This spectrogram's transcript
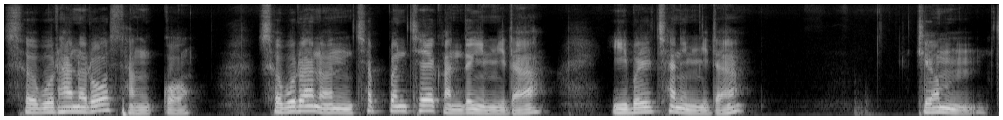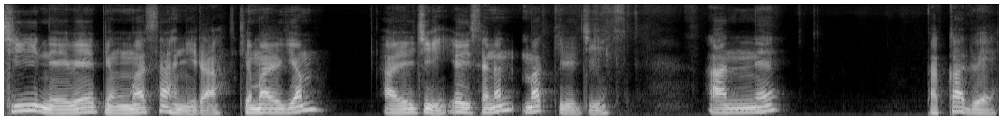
서불한으로 삼고 서불한은 첫 번째 간등입니다. 이불찬입니다. 겸 지내외 병마사하니라. 겸할 겸 알지. 여기서는 맡길지. 안내 바깥외.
